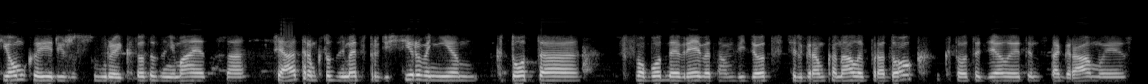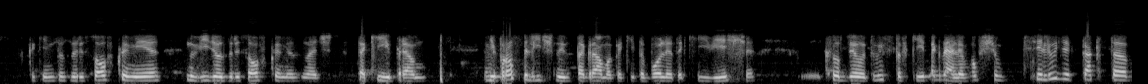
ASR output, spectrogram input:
съемкой, режиссурой, кто-то занимается театром, кто-то занимается продюсированием, кто-то в свободное время там ведет телеграм-каналы про док, кто-то делает инстаграмы с какими-то зарисовками, ну, видео с зарисовками, значит, такие прям не просто личные инстаграмы, а какие-то более такие вещи кто-то делает выставки и так далее. В общем, все люди как-то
